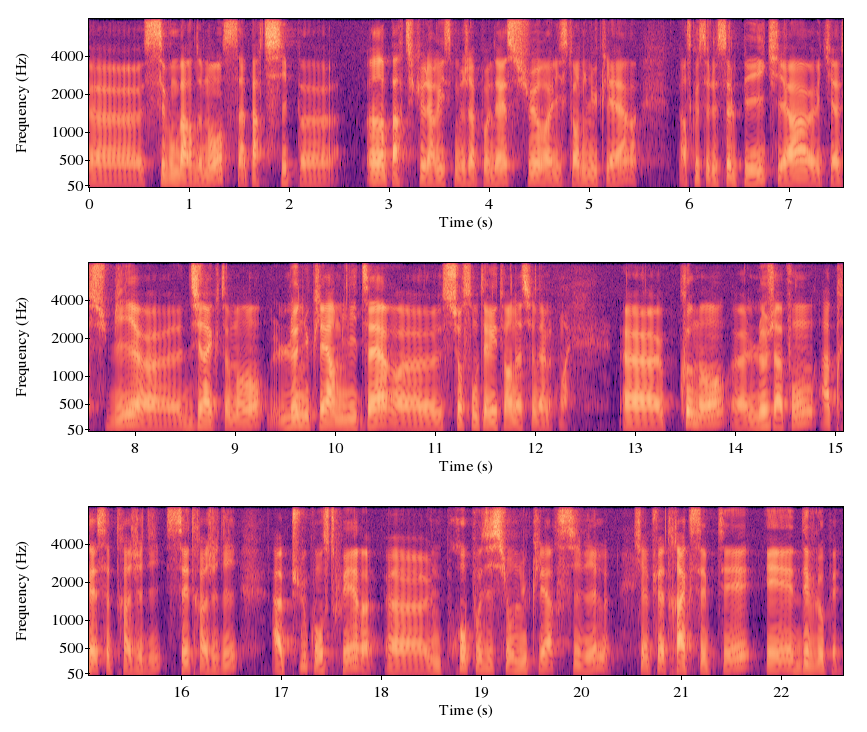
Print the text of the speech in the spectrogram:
Euh, ces bombardements, ça participe à un particularisme japonais sur l'histoire du nucléaire, parce que c'est le seul pays qui a, qui a subi directement le nucléaire militaire sur son territoire national. comment le Japon, après cette tragédie, ces tragédies, a pu construire une proposition nucléaire civile qui a pu être acceptée et développée?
